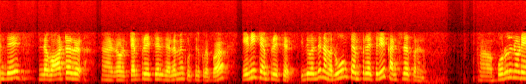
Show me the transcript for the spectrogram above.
வந்து இந்த வாட்டர் டெம்பரேச்சர் இது எல்லாமே கொடுத்துருக்குறப்போ எனி டெம்பரேச்சர் இது வந்து நம்ம ரூம் டெம்பரேச்சரையும் கன்சிடர் பண்ணணும். பொருளினுடைய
